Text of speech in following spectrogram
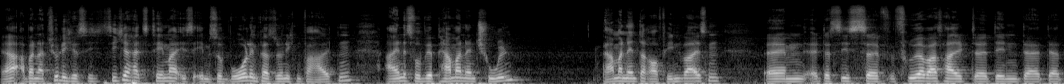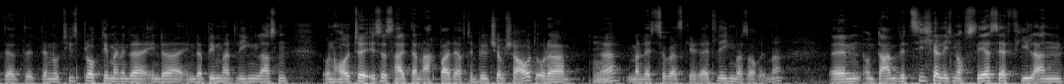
Ja, aber natürlich, das Sicherheitsthema ist eben sowohl im persönlichen Verhalten eines, wo wir permanent schulen, permanent darauf hinweisen, ähm, das ist, äh, früher war es halt äh, den, der, der, der, der, Notizblock, den man in der, in, der, in der BIM hat liegen lassen. Und heute ist es halt der Nachbar, der auf den Bildschirm schaut oder mhm. ja, man lässt sogar das Gerät liegen, was auch immer. Ähm, und da wird sicherlich noch sehr, sehr viel an,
